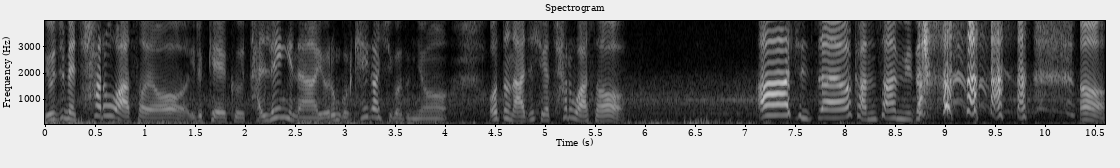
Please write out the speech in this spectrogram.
요즘에 차로 와서요. 이렇게 그 달랭이나 이런 걸 캐가시거든요. 어떤 아저씨가 차로 와서 아 진짜요? 감사합니다. 어,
